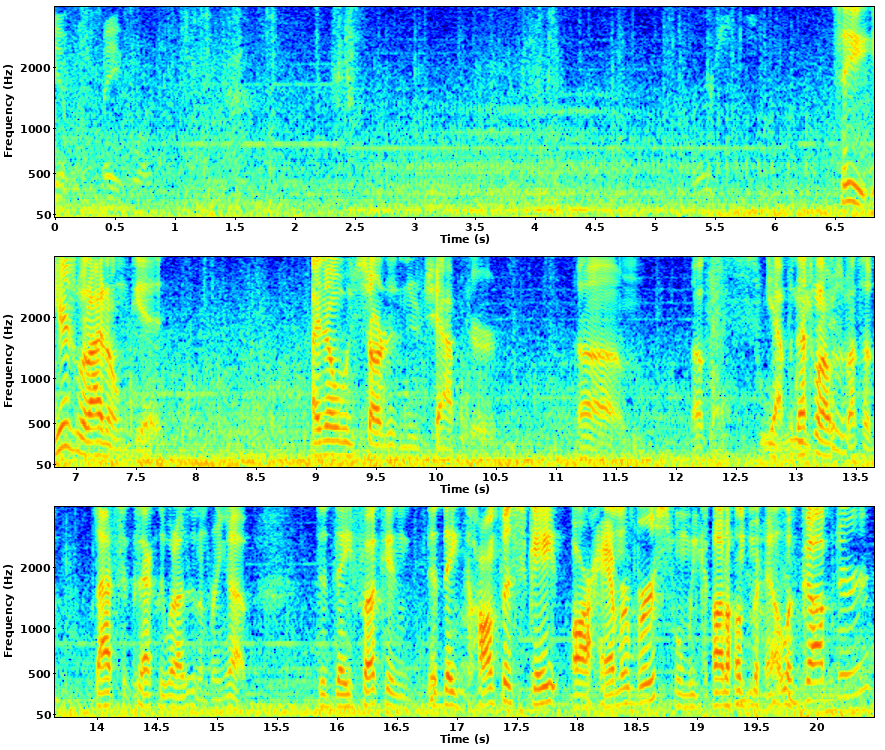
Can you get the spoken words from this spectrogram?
get what you pay for. First, See, here's what I don't get. I know we started a new chapter. Um, okay. Yeah, but that's what I was about to. That's exactly what I was gonna bring up. Did they fucking did they confiscate our hammer burst when we got on the helicopter?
